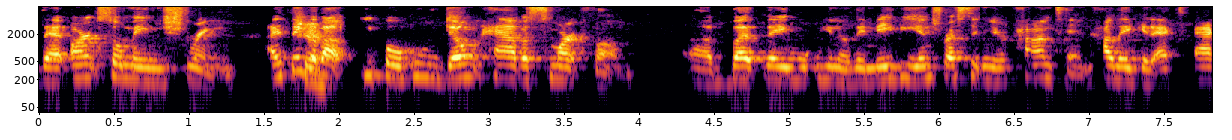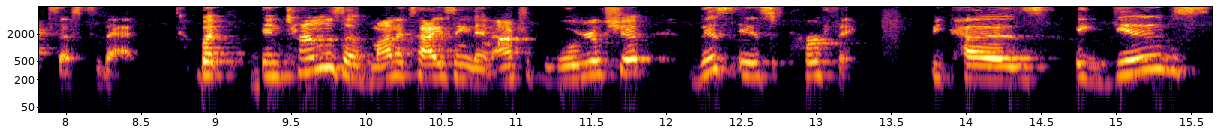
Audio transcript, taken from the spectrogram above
that aren't so mainstream? I think sure. about people who don't have a smartphone, uh, but they, you know, they may be interested in your content, how they get access to that. But in terms of monetizing and entrepreneurship, this is perfect because it gives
